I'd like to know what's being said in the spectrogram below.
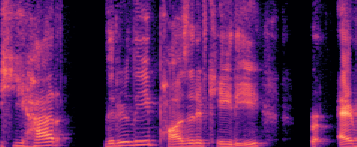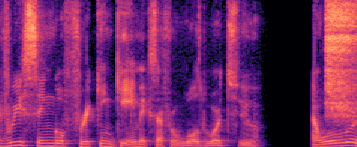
he had literally positive KD for every single freaking game except for World War II. And World War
